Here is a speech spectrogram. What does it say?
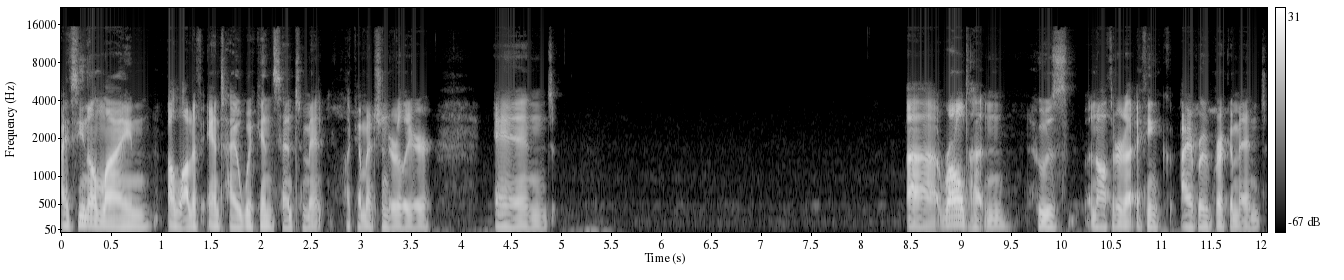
I've seen online a lot of anti Wiccan sentiment, like I mentioned earlier, and uh, Ronald Hutton, who is an author that I think I would recommend,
